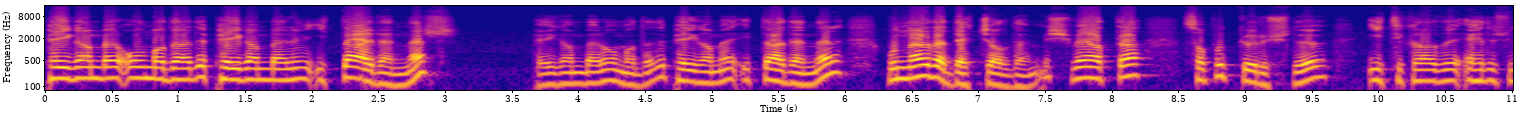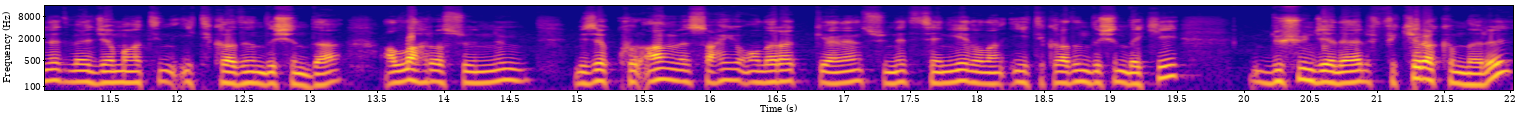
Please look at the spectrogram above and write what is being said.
Peygamber olmadığı halde peygamberliğini iddia edenler peygamber olmadığı halde peygamber iddia edenler bunlara da deccal denmiş. Veyahut da sapık görüşlü itikadı ehli sünnet ve cemaatin itikadının dışında Allah Resulü'nün bize Kur'an ve sahih olarak gelen sünnet-i seniyel olan itikadın dışındaki düşünceler, fikir akımları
